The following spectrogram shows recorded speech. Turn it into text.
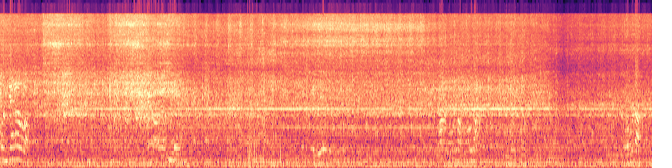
കൊണ്ടിയാനാവോ Hold up.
